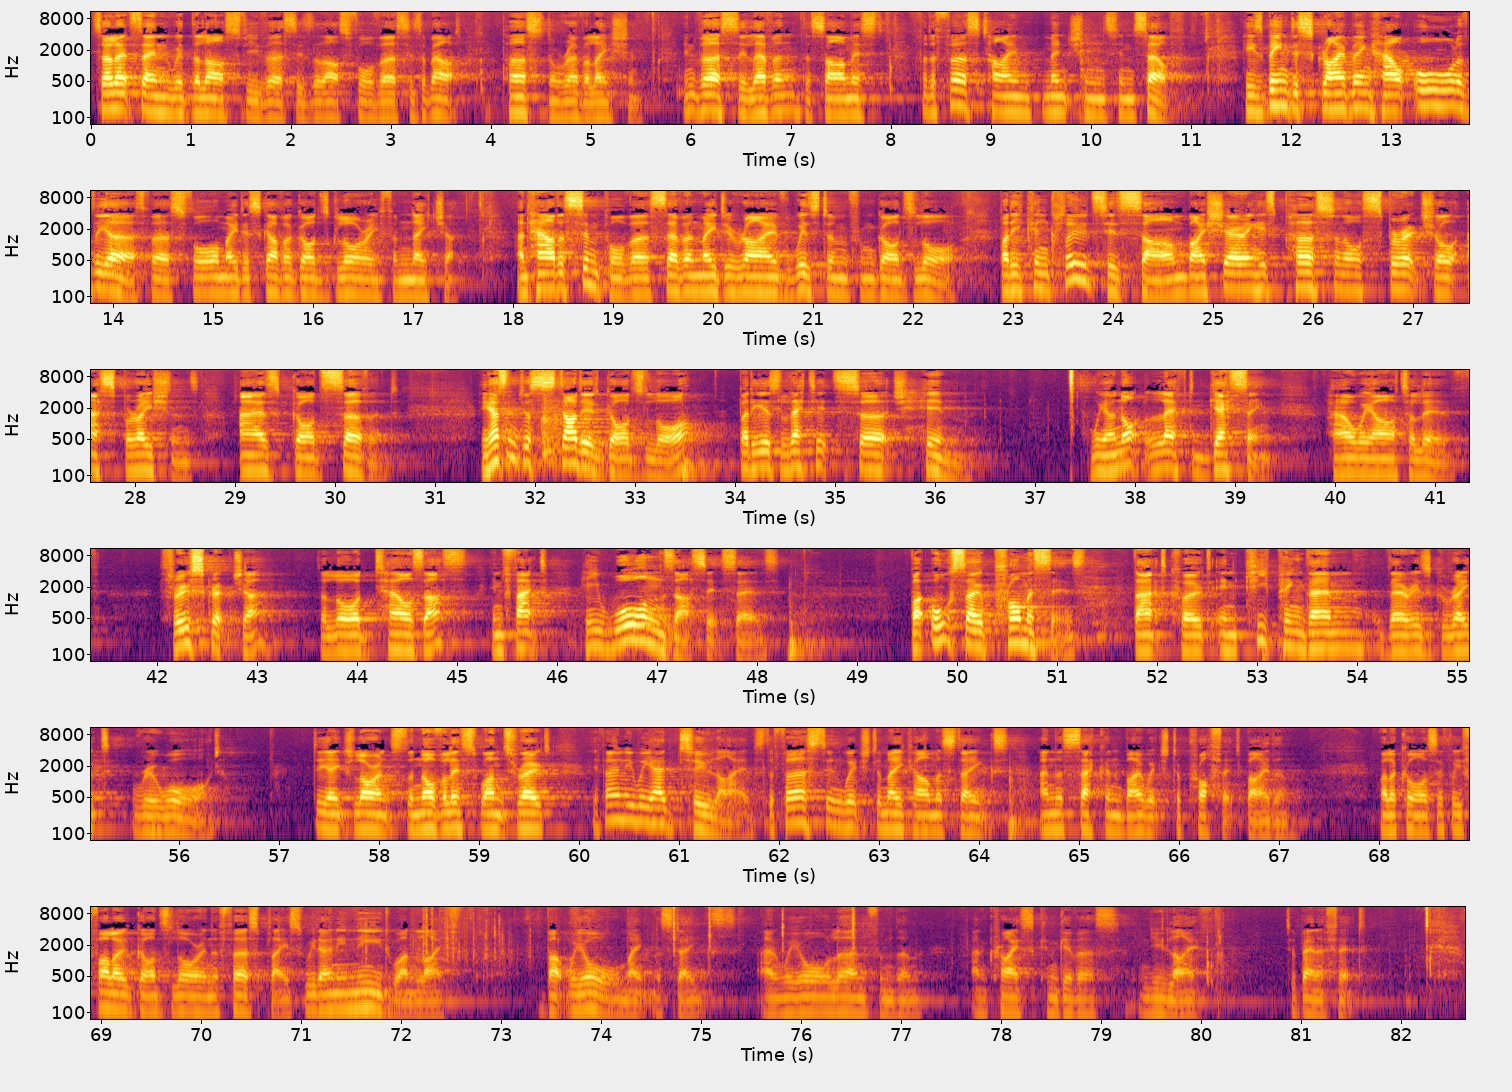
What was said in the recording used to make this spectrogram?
So let's end with the last few verses, the last four verses about personal revelation. In verse 11, the psalmist, for the first time, mentions himself. He's been describing how all of the earth, verse 4, may discover God's glory from nature, and how the simple, verse 7, may derive wisdom from God's law. But he concludes his psalm by sharing his personal spiritual aspirations as God's servant. He hasn't just studied God's law, but he has let it search him. We are not left guessing how we are to live. Through Scripture, the Lord tells us, in fact, he warns us, it says, but also promises that, quote, in keeping them there is great reward. D.H. Lawrence, the novelist, once wrote If only we had two lives, the first in which to make our mistakes, and the second by which to profit by them. Well, of course, if we followed God's law in the first place, we'd only need one life. But we all make mistakes, and we all learn from them, and Christ can give us new life to benefit.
